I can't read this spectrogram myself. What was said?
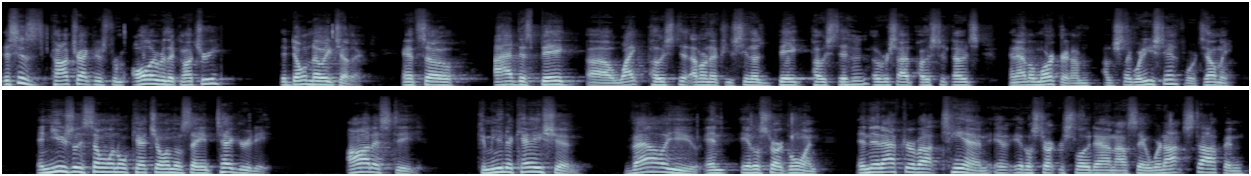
This is contractors from all over the country that don't know each other. And so I have this big uh, white post-it. I don't know if you've seen those big post-it, mm-hmm. oversized post-it notes, and I have a marker. And I'm, I'm just like, what do you stand for? Tell me. And usually someone will catch on. They'll say integrity, honesty, communication, value, and it'll start going. And then after about 10, it, will start to slow down. I'll say, we're not stopping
